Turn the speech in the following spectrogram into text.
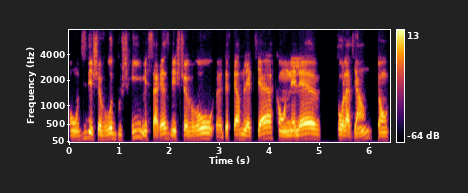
on dit des chevreaux de boucherie, mais ça reste des chevreaux de ferme laitière qu'on élève pour la viande. Donc,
